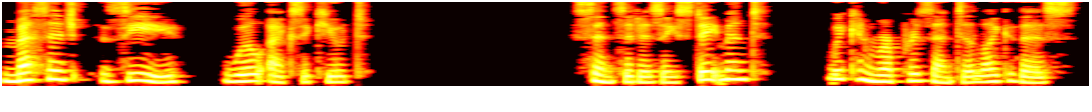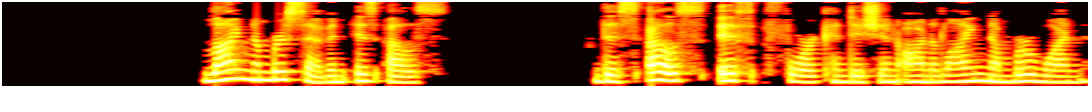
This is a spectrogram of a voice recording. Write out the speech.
message z will execute. Since it is a statement, we can represent it like this. Line number 7 is else. This else if for condition on line number 1.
